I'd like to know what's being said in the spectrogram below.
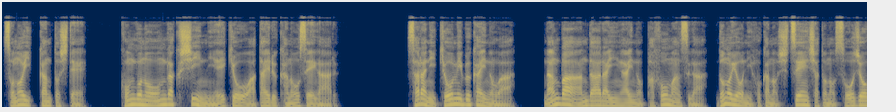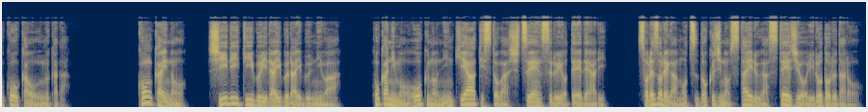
その一環として、今後の音楽シーンに影響を与える可能性がある。さらに興味深いのは、ナンバーアンダーライン愛のパフォーマンスがどのように他の出演者との相乗効果を生むかだ。今回の CDTV ライブライブには、他にも多くの人気アーティストが出演する予定であり、それぞれが持つ独自のスタイルがステージを彩るだろう。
